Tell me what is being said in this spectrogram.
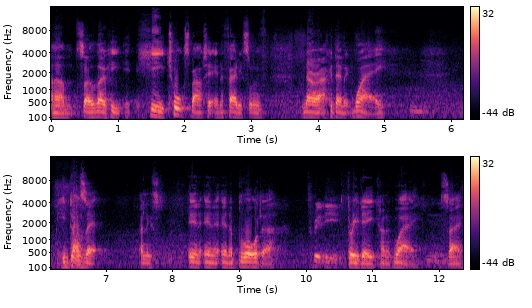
Um, so although he, he talks about it in a fairly sort of narrow academic way, he does it, at least in, in, a, in a broader 3D. 3D kind of way. So,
